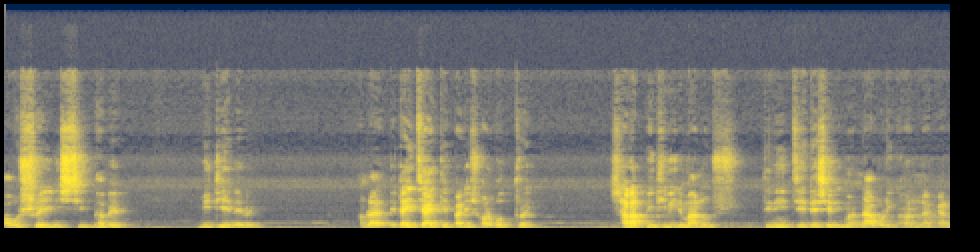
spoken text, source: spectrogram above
অবশ্যই নিশ্চিতভাবে মিটিয়ে নেবে। আমরা এটাই চাইতে পারি সর্বত্রই। সারা পৃথিবীর মানুষ, তিনি যে দেশেরই নাগরিক হন না কেন,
